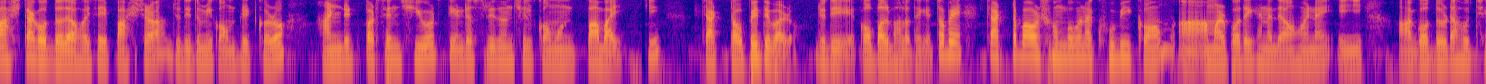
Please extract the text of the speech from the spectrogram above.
পাঁচটা গদ্য দেওয়া হয়েছে। এই পাঁচটা যদি তুমি কমপ্লিট করো হান্ড্রেড পার্সেন্ট শিওর তিনটা সৃজনশীল কমন পাবাই, কি? চারটাও পেতে পারো, যদি কপাল ভালো থাকে। তবে চারটা পাওয়ার সম্ভাবনা খুবই কম আমার পথ এখানে দেওয়া হয় নাই। এই গদ্যটা হচ্ছে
